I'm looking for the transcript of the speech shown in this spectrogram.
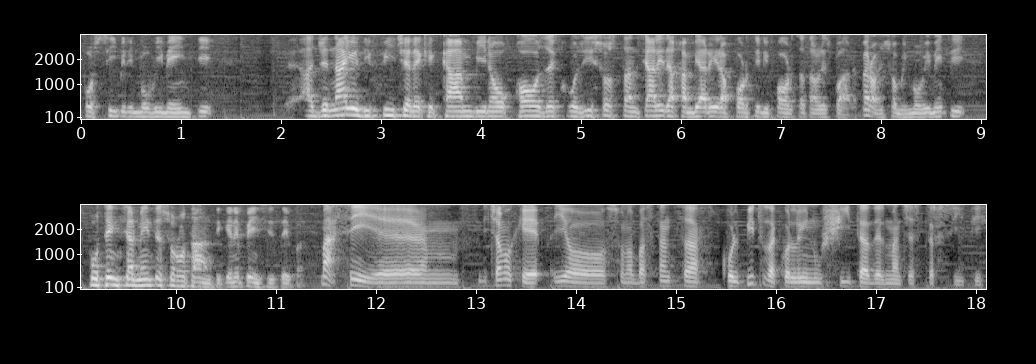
possibili movimenti. A gennaio è difficile che cambino cose così sostanziali da cambiare i rapporti di forza tra le squadre, però insomma i movimenti potenzialmente sono tanti. Che ne pensi, Stefano? Ma sì, ehm, diciamo che io sono abbastanza colpito da quello in uscita del Manchester City,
